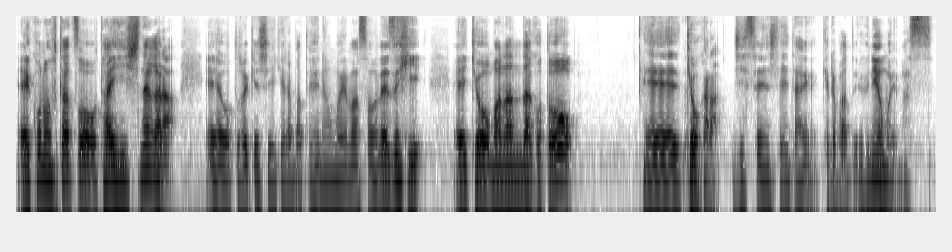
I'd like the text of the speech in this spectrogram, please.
えー、この二つを対比しながら、えー、お届けしていければというふうに思いますので、ぜひ、えー、今日学んだことを、え今日から実践していただければというふうに思います。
